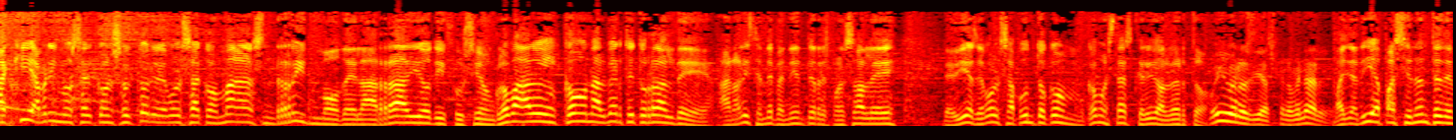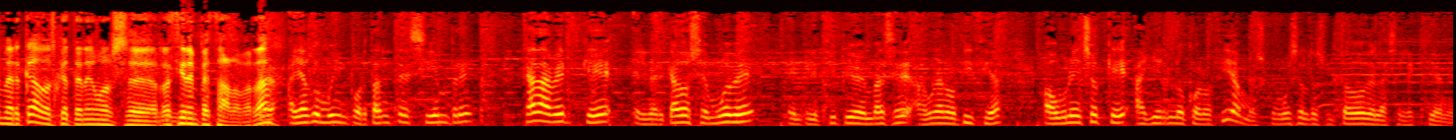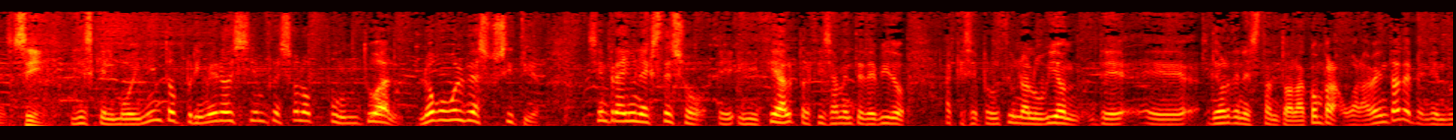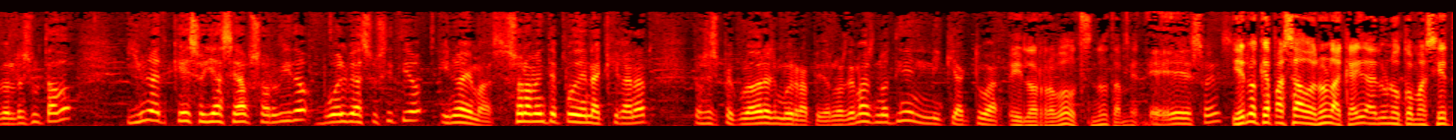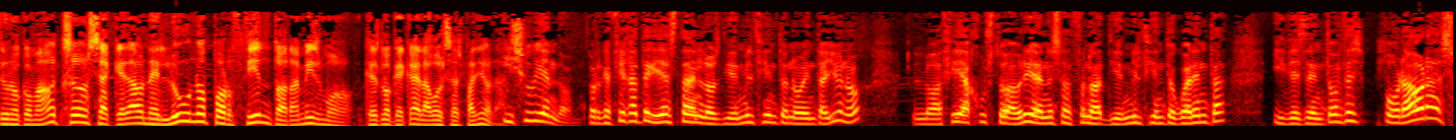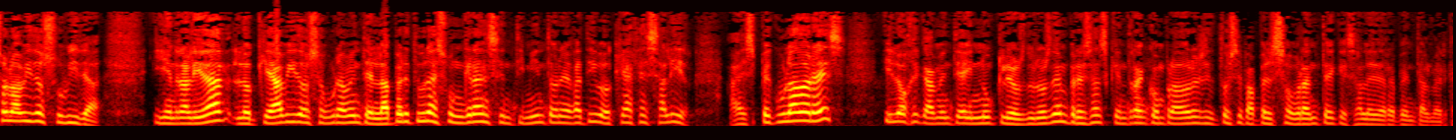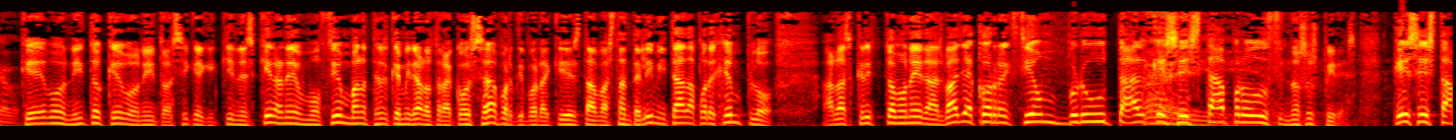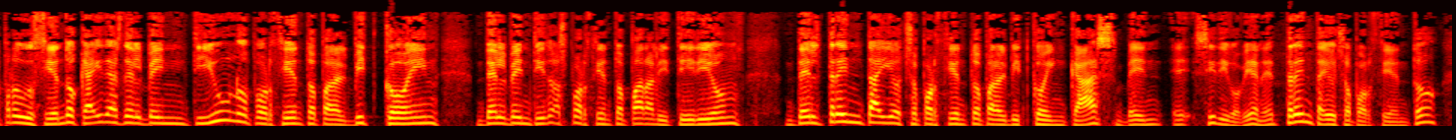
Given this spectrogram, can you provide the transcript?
Aquí abrimos el consultorio de bolsa con más ritmo de la radiodifusión global con Alberto Iturralde, analista independiente y responsable de díasdebolsa.com. ¿Cómo estás, querido Alberto? Muy buenos días, fenomenal. Vaya día apasionante de mercados que tenemos eh, recién empezado, ¿verdad? Hay algo muy importante siempre, cada vez que el mercado se mueve, en principio en base a una noticia a un hecho que ayer no conocíamos, como es el resultado de las elecciones. Sí. Y es que el movimiento primero es siempre solo puntual, luego vuelve a su sitio. Siempre hay un exceso eh, inicial, precisamente debido a que se produce un aluvión de, eh, de, órdenes tanto a la compra o a la venta, dependiendo del resultado, y una vez que eso ya se ha absorbido, vuelve a su sitio y no hay más. Solamente pueden aquí ganar los especuladores muy rápidos. Los demás no tienen ni que actuar. Y los robots, ¿no? También. Eso es. Y es lo que ha pasado, ¿no? La caída del 1,7, 1,8 se ha quedado en el 1% ahora mismo, que es lo que cae la bolsa española. Y subiendo, porque fíjate que ya está en los 10.191 lo hacía justo, abría en esa zona 10.140 y desde entonces, por ahora, solo ha habido subida. Y en realidad lo que ha habido seguramente en la apertura es un gran sentimiento negativo que hace salir a especuladores y lógicamente hay núcleos duros de empresas que entran compradores de todo ese papel sobrante que sale de repente al mercado. Qué bonito, qué bonito. Así que quienes quieran emoción van a tener que mirar otra cosa porque por aquí está bastante limitada. Por ejemplo, a las criptomonedas. Vaya corrección brutal que Ay. se está produciendo. No suspires. Que se está produciendo caídas del 21% para el Bitcoin, del 22% para el Ethereum, del 38% para el Bitcoin Cash, ven, eh, sí digo bien, eh, 38%.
